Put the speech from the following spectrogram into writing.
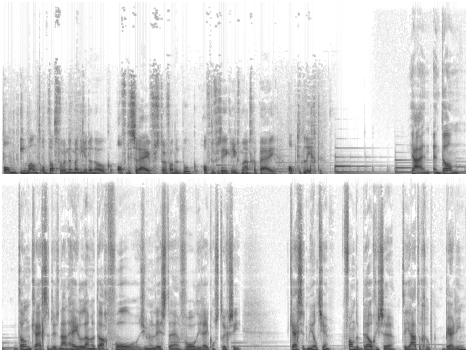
om iemand op wat voor manier dan ook, of de schrijfster van het boek of de verzekeringsmaatschappij, op te lichten. Ja, en, en dan, dan krijgt ze dus na een hele lange dag vol journalisten en vol die reconstructie, krijgt ze het mailtje van de Belgische theatergroep Berlin.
